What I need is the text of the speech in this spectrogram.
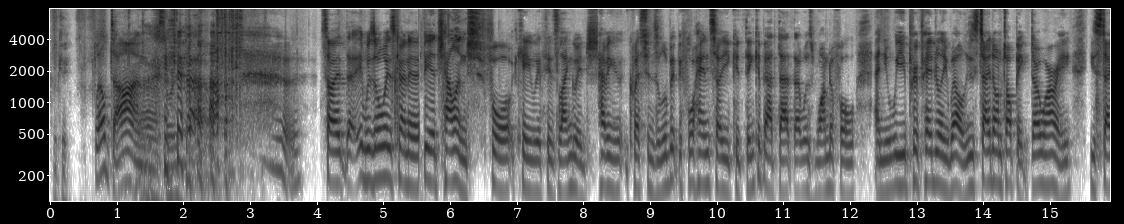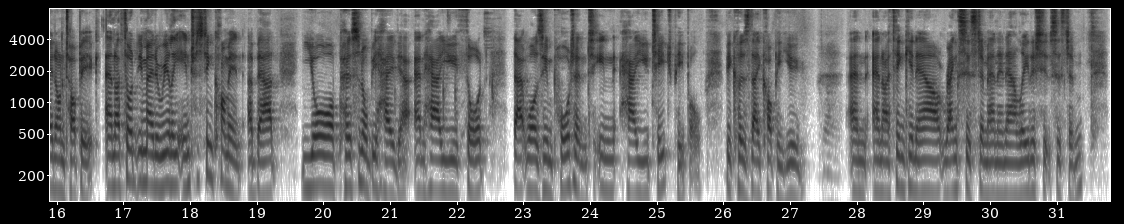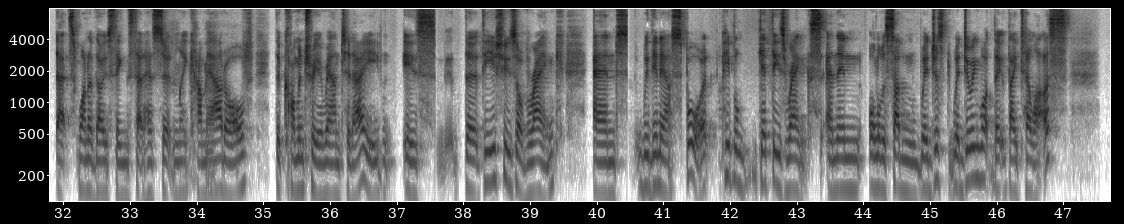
Okay. Well done. Uh, sorry. So it was always going to be a challenge for Key with his language. Having questions a little bit beforehand so you could think about that, that was wonderful. And you, you prepared really well. You stayed on topic. Don't worry. You stayed on topic. And I thought you made a really interesting comment about your personal behavior and how you thought that was important in how you teach people because they copy you. And, and I think in our rank system and in our leadership system, that's one of those things that has certainly come out of the commentary around today is the, the issues of rank. And within our sport people get these ranks and then all of a sudden we're just we're doing what they, they tell us.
